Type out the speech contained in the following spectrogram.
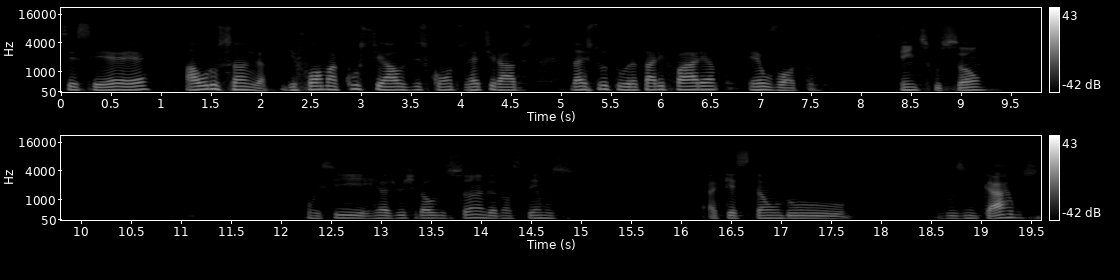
CCEE, a Uruçanga, de forma a custear os descontos retirados da estrutura tarifária. O voto. Em discussão. Com esse reajuste da Uruçanga, nós temos a questão do, dos encargos.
